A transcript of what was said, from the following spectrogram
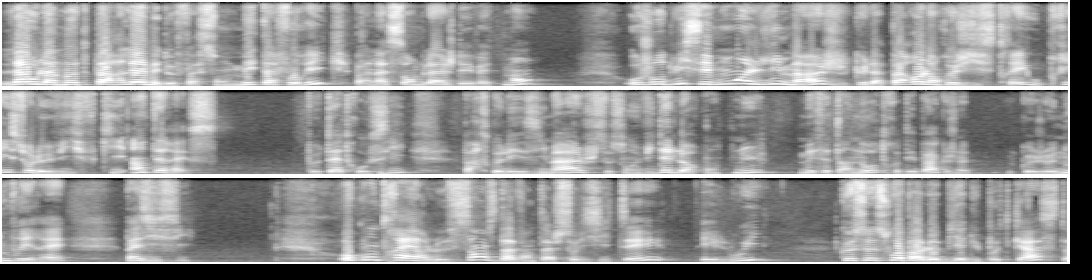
là où la mode parlait, mais de façon métaphorique, par l'assemblage des vêtements, aujourd'hui c'est moins l'image que la parole enregistrée ou prise sur le vif qui intéresse peut-être aussi parce que les images se sont vidées de leur contenu, mais c'est un autre débat que je, que je n'ouvrirai pas ici. Au contraire, le sens davantage sollicité est l'ouïe, que ce soit par le biais du podcast,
